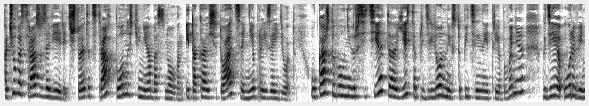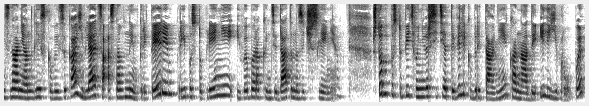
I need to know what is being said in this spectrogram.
Хочу вас сразу заверить, что этот страх полностью не обоснован, и такая ситуация не произойдет. У каждого университета есть определенные вступительные требования, где уровень знания английского языка является основным критерием при поступлении и выбора кандидата на зачисление. Чтобы поступить в университеты Великобритании, Канады или Европы,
